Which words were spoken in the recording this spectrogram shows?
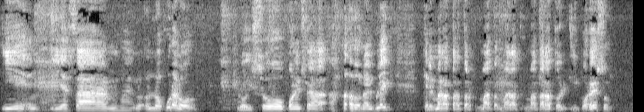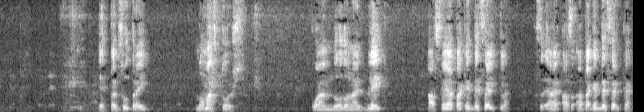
Y, y esa locura lo lo hizo ponerse a, Donald Blake, querer matar, matar, a Thor. Y por eso está en su trade. No más. Cuando Donald Blake hace ataques de cerca, ataques de cerca,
